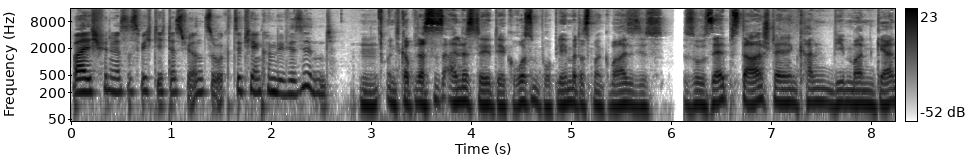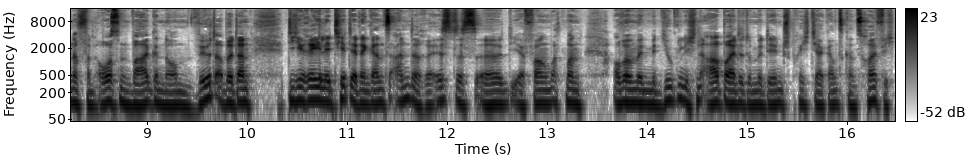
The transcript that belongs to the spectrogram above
weil ich finde, es ist wichtig, dass wir uns so akzeptieren können, wie wir sind. Hm, und ich glaube, das ist eines der, der großen Probleme, dass man quasi das so selbst darstellen kann, wie man gerne von außen wahrgenommen wird, aber dann die Realität ja dann ganz andere ist. Das, äh, die Erfahrung macht man, auch wenn man mit Jugendlichen arbeitet und mit denen spricht, ja ganz, ganz häufig.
